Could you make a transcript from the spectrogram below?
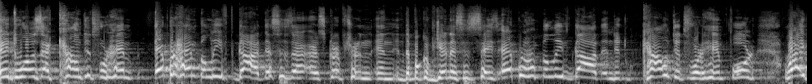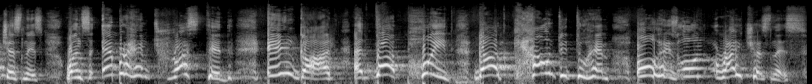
it was accounted for him. Abraham believed God. This is a, a scripture in, in, the book of Genesis. It says, Abraham believed God and it counted for him for righteousness. Once Abraham trusted in God, at that point, God counted to him all his own righteousness.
